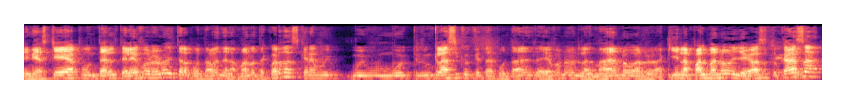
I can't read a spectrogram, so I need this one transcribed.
tenías que apuntar el teléfono, ¿no? Y te lo apuntaban en la mano, ¿te acuerdas? Que era muy, muy, muy un clásico que te apuntaban el teléfono en la mano, aquí en la palma, ¿no? Y llegabas a tu casa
